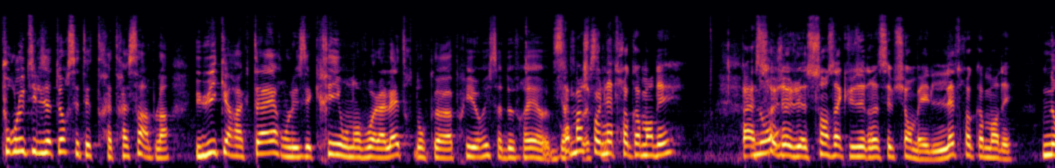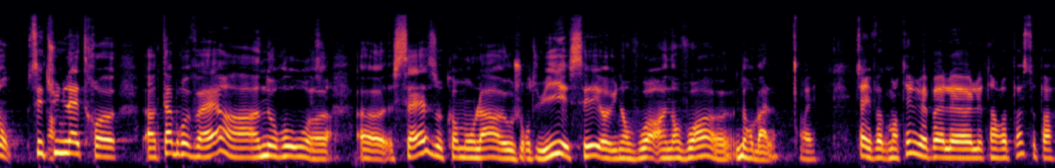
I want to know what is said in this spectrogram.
pour l'utilisateur, c'était très très simple. Hein. Huit caractères, on les écrit, on envoie la lettre. Donc euh, a priori, ça devrait euh, bien. Ça marche pour une lettre commandée sans accusé de réception, mais lettre commandée. Non, c'est une lettre, euh, un tabre vert à 1,16 euro, euh, comme on l'a aujourd'hui, et c'est une envoi, un envoi normal. Oui. Tiens, il va augmenter le, le, le timbre poste ou pas?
